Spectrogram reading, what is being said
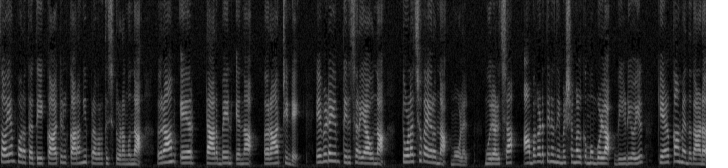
സ്വയം പുറത്തെത്തി കാറ്റിൽ കറങ്ങി പ്രവർത്തിച്ചു തുടങ്ങുന്ന റാം എയർ ടർബൈൻ എന്ന റാറ്റിന്റെ എവിടെയും തിരിച്ചറിയാവുന്ന തുളച്ചുകയറുന്ന മൂളൽ. മുരൾച്ച അപകടത്തിന് നിമിഷങ്ങൾക്ക് മുമ്പുള്ള വീഡിയോയിൽ കേൾക്കാമെന്നതാണ്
